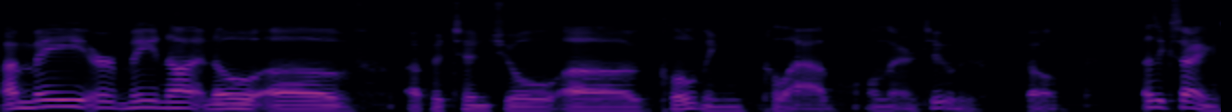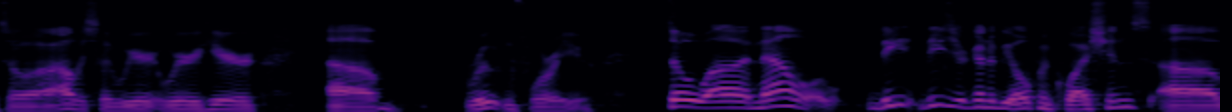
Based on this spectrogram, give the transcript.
I may or may not know of a potential uh clothing collab on there too. So that's exciting. So obviously we're we're here um rooting for you. So uh now these these are going to be open questions. Uh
